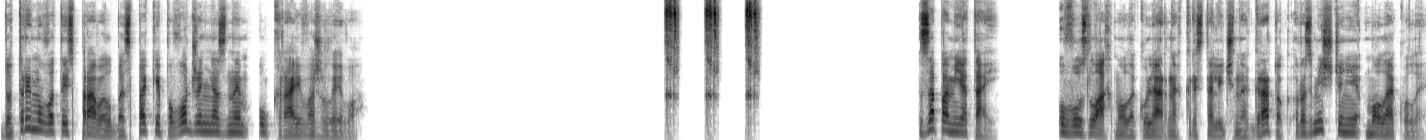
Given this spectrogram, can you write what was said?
дотримуватись правил безпеки поводження з ним украй важливо. Запам'ятай, у вузлах молекулярних кристалічних ґраток розміщені молекули.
